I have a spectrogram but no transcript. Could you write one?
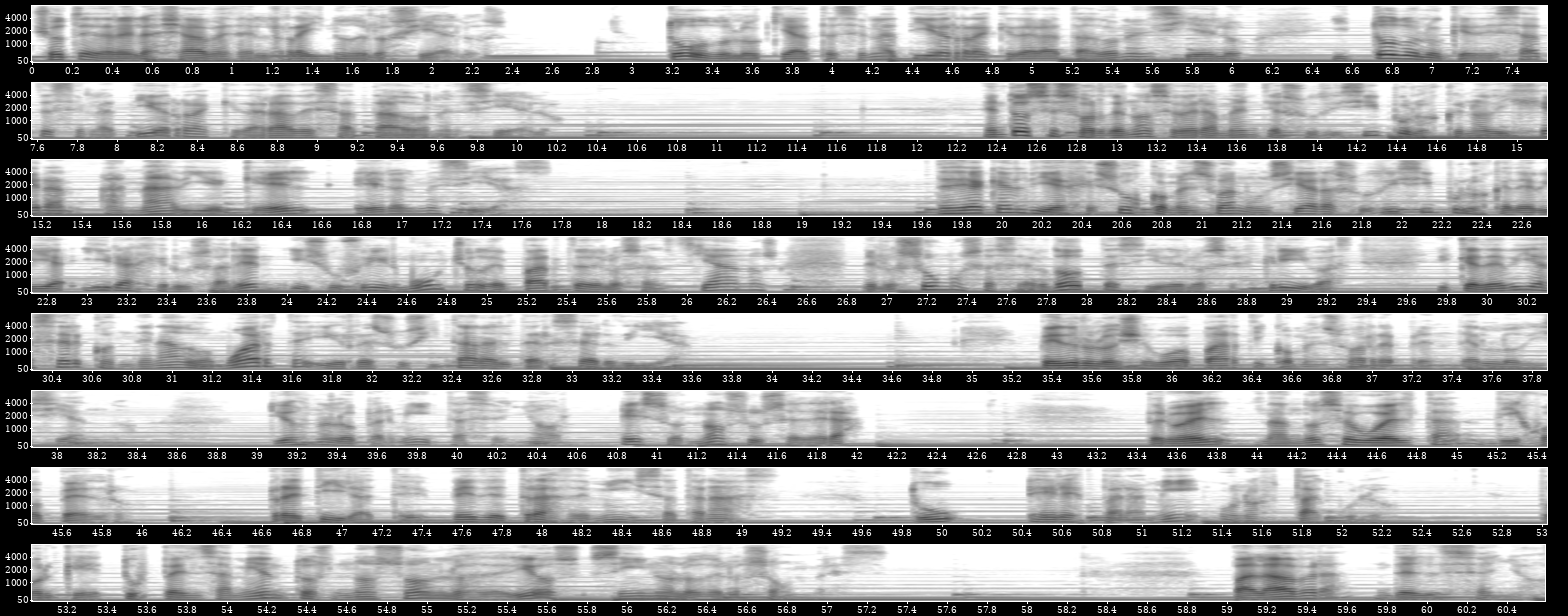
yo te daré las llaves del reino de los cielos. Todo lo que ates en la tierra quedará atado en el cielo, y todo lo que desates en la tierra quedará desatado en el cielo. Entonces ordenó severamente a sus discípulos que no dijeran a nadie que él era el Mesías. Desde aquel día Jesús comenzó a anunciar a sus discípulos que debía ir a Jerusalén y sufrir mucho de parte de los ancianos, de los sumos sacerdotes y de los escribas, y que debía ser condenado a muerte y resucitar al tercer día. Pedro lo llevó aparte y comenzó a reprenderlo diciendo, Dios no lo permita, Señor, eso no sucederá. Pero él, dándose vuelta, dijo a Pedro, Retírate, ve detrás de mí, Satanás Tú eres para mí un obstáculo, porque tus pensamientos no son los de Dios, sino los de los hombres. Palabra del Señor.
